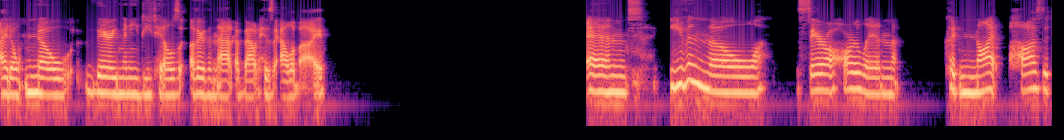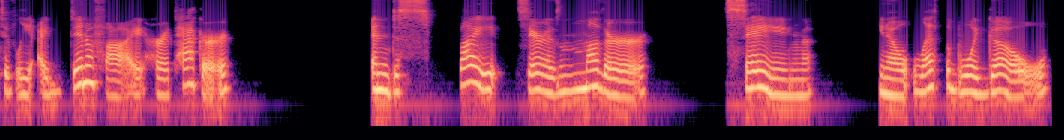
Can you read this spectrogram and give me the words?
I don't know very many details other than that about his alibi. And even though Sarah Harlan could not positively identify her attacker, and despite Sarah's mother saying, you know, let the boy go,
